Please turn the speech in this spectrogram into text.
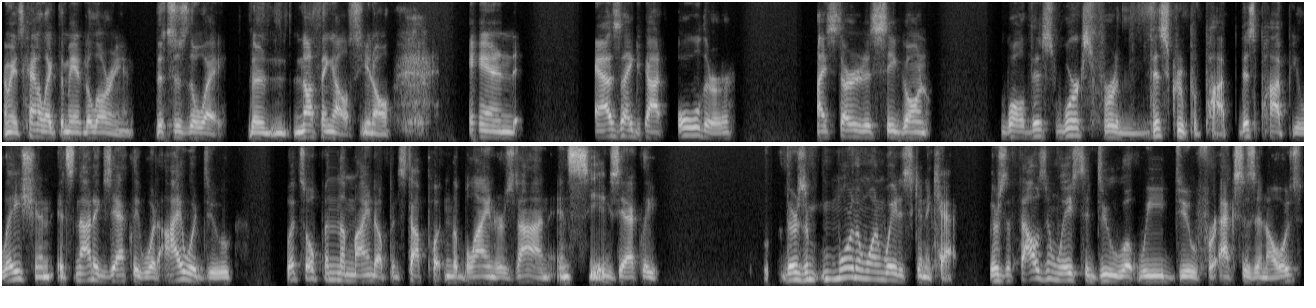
I mean, it's kind of like the Mandalorian. This is the way. There's nothing else, you know. And as I got older, I started to see going, well, this works for this group of pop, this population. It's not exactly what I would do. Let's open the mind up and stop putting the blinders on and see exactly. There's a, more than one way to skin a cat. There's a thousand ways to do what we do for X's and O's.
